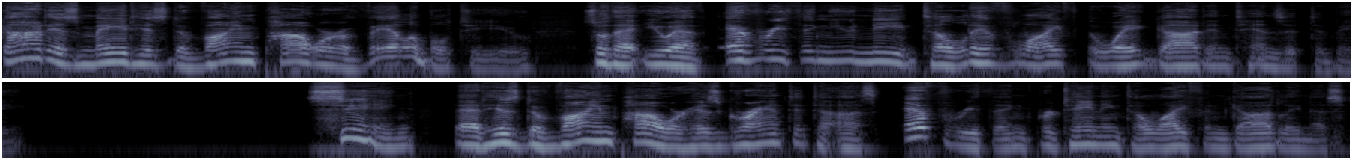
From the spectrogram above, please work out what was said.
God has made his divine power available to you so that you have everything you need to live life the way God intends it to be. Seeing that His divine power has granted to us everything pertaining to life and godliness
